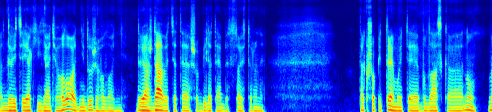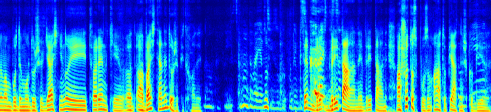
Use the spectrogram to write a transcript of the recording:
е, Дивіться, як їдять. Голодні, дуже голодні. Аж давиться те, що біля тебе з тої сторони. Так що підтримуйте, будь ласка. Ну, ми вам будемо дуже вдячні. Ну і тваринки. А, а бачите, не дуже підходить. Ну, ну давай я в Ну, ці зуби подивлюся. Це бри, британи, британи. А що то з пузом? А, то п'ятнишко біле.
